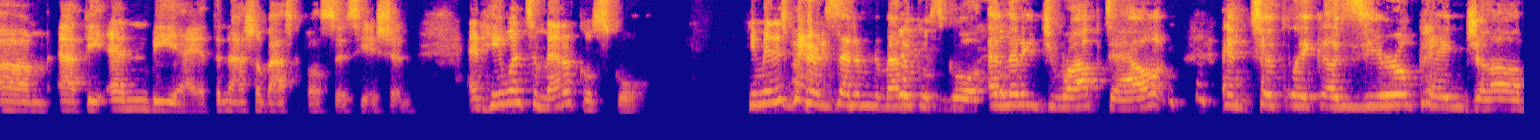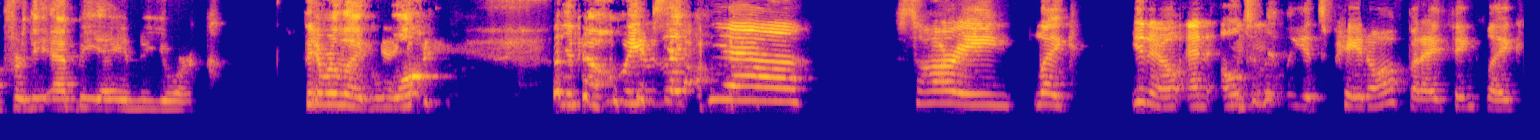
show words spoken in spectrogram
um, at the nba at the national basketball association. And he went to medical school. He made his parents send him to medical school and then he dropped out and took like a zero paying job for the nba in new york. They were like what? You know but he was like yeah sorry. Like you know and ultimately it's paid off but i think like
